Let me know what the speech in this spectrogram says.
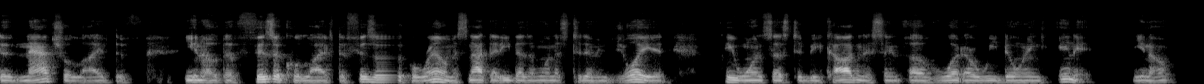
the natural life, the you know, the physical life, the physical realm. It's not that he doesn't want us to enjoy it. He wants us to be cognizant of what are we doing in it, you know?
